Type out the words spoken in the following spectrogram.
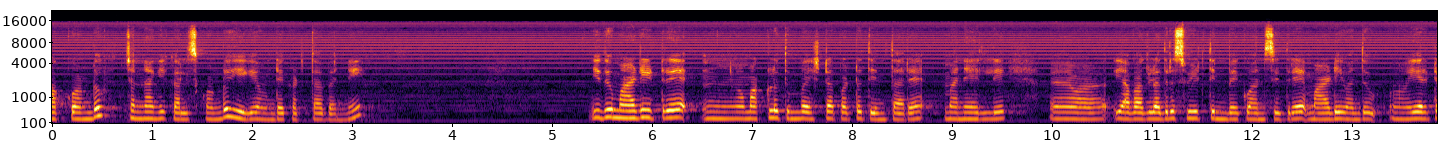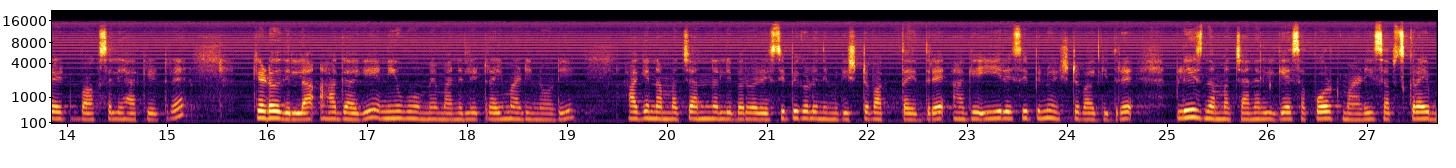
ಹಾಕ್ಕೊಂಡು ಚೆನ್ನಾಗಿ ಕಲಿಸ್ಕೊಂಡು ಹೀಗೆ ಉಂಡೆ ಕಟ್ತಾ ಬನ್ನಿ. ಇದು ಮಾಡಿಟ್ಟರೆ ಮಕ್ಕಳು ತುಂಬ ಇಷ್ಟಪಟ್ಟು ತಿಂತಾರೆ. ಮನೆಯಲ್ಲಿ ಯಾವಾಗಲಾದರೂ ಸ್ವೀಟ್ ತಿನ್ನಬೇಕು ಅನಿಸಿದರೆ ಮಾಡಿ ಒಂದು ಏರ್ಟೈಟ್ ಬಾಕ್ಸಲ್ಲಿ ಹಾಕಿಟ್ರೆ ಕೆಡೋದಿಲ್ಲ. ಹಾಗಾಗಿ ನೀವು ಒಮ್ಮೆ ಮನೇಲಿ ಟ್ರೈ ಮಾಡಿ ನೋಡಿ. ಹಾಗೆ ನಮ್ಮ ಚಾನಲಲ್ಲಿ ಬರುವ ರೆಸಿಪಿಗಳು ನಿಮಗೆ ಇಷ್ಟವಾಗ್ತಾ ಇದ್ದರೆ ಹಾಗೆ ಈ ರೆಸಿಪಿನೂ ಇಷ್ಟವಾಗಿದ್ದರೆ ಪ್ಲೀಸ್ ನಮ್ಮ ಚಾನಲ್ಗೆ ಸಪೋರ್ಟ್ ಮಾಡಿ, ಸಬ್ಸ್ಕ್ರೈಬ್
